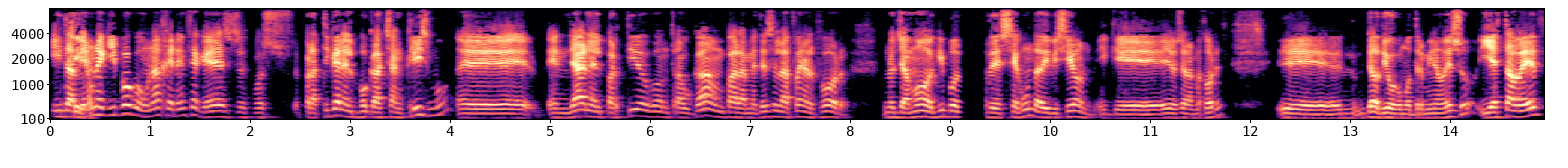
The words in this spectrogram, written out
Y también un equipo con una gerencia que es, pues, practica en el boca chanclismo. Eh, en, ya en el partido contra UCAM para meterse en la Final Four nos llamó equipo de segunda división y que ellos eran mejores. Eh, ya os digo cómo terminó eso. Y esta vez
